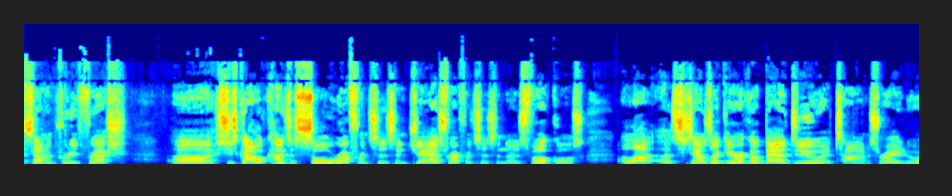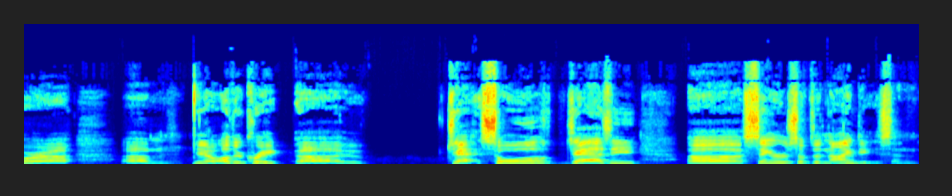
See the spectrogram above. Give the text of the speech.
that sounded pretty fresh. Uh, she's got all kinds of soul references and jazz references in those vocals. A lot. Uh, she sounds like Erykah Badu at times, right? Or uh, um, you know, other great uh, jazz, soul, jazzy uh, singers of the '90s, and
